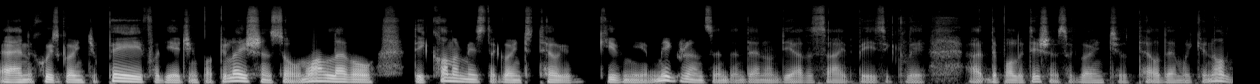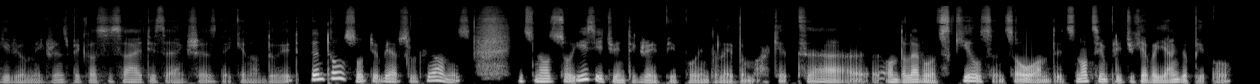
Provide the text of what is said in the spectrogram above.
and who is going to pay for the aging population. So on one level, the economists are going to tell you give me immigrants and, and then on the other side basically uh, the politicians are going to tell them we cannot give you immigrants because society is anxious. They cannot do it. And also to be absolutely honest it's not so easy to integrate people in the labor market uh, on the level of skills and so on. It's not simply to have a younger people.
